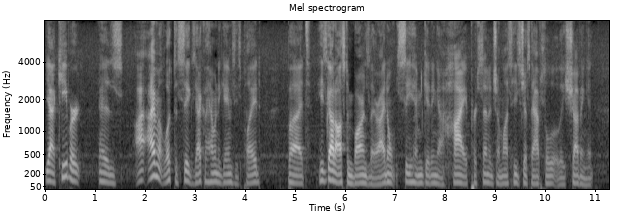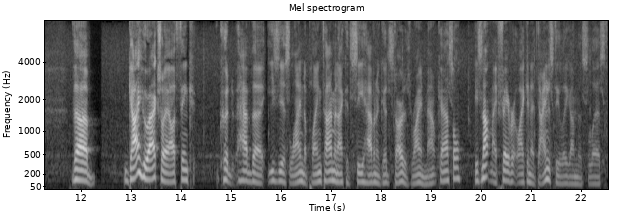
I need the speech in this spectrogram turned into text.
Yeah, Keibert is. I, I haven't looked to see exactly how many games he's played, but he's got Austin Barnes there. I don't see him getting a high percentage unless he's just absolutely shoving it. The guy who actually I think could have the easiest line to playing time, and I could see having a good start is Ryan Mountcastle. He's not my favorite, like in a dynasty league on this list,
